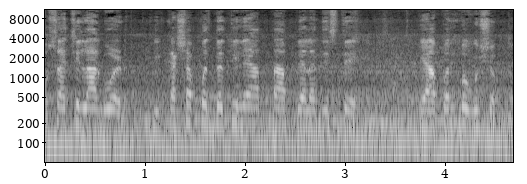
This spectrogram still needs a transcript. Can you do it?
ऊसाची लागवड ही कशा पद्धतीने आत्ता आपल्याला दिसते हे आपण बघू शकतो.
